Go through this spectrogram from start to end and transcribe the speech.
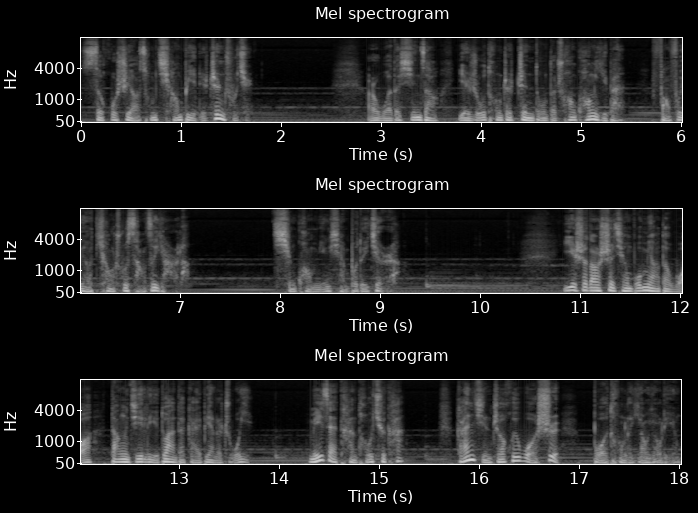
似乎是要从墙壁里震出去。而我的心脏也如同这震动的窗框一般，仿佛要跳出嗓子眼了。情况明显不对劲儿啊！意识到事情不妙的我，当机立断地改变了主意，没再探头去看，赶紧折回卧室，拨通了幺幺零。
